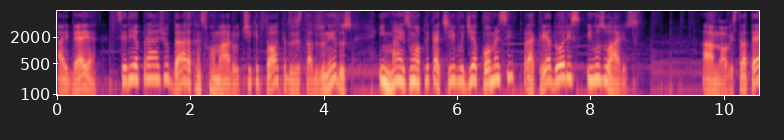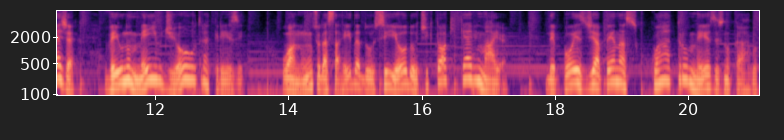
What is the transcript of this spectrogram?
A ideia seria para ajudar a transformar o TikTok dos Estados Unidos em mais um aplicativo de e-commerce para criadores e usuários. A nova estratégia veio no meio de outra crise: o anúncio da saída do CEO do TikTok, Kevin Mayer, depois de apenas quatro meses no cargo.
